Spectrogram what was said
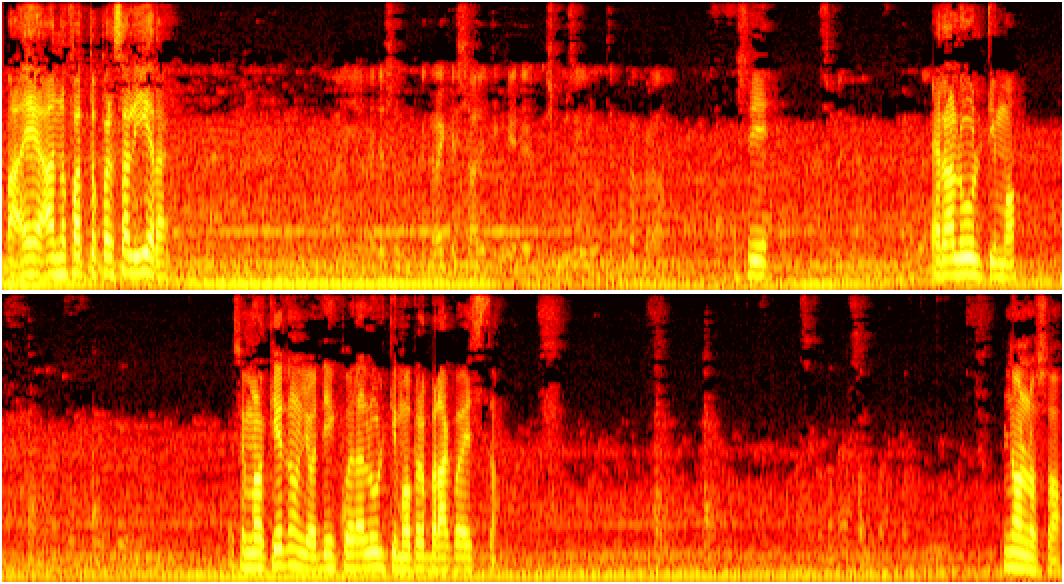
Ma eh, hanno fatto per salire. Adesso vedrai che sale e ti chiede, ma scusi, l'ultimo per bravo. Sì, era l'ultimo. Se me lo chiedono glielo dico, era l'ultimo per Bra questo. Ma secondo me ha salutato qualcuno. Non lo so.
